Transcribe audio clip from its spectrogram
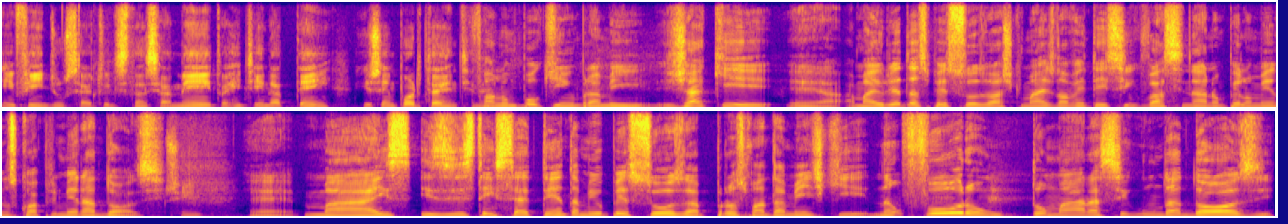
enfim, de um certo distanciamento, a gente ainda tem, isso é importante. Né? Fala um pouquinho para mim, já que é, a maioria das pessoas, eu acho que mais de 95 vacinaram pelo menos com a primeira dose. Sim. É, mas existem 70 mil pessoas aproximadamente que não foram tomar a segunda dose.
